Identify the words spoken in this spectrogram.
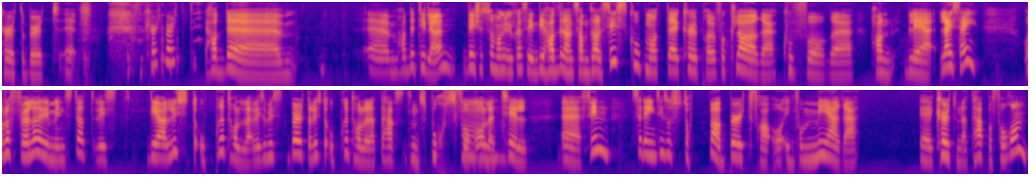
Kurt og Bert eh, Kurt Bert hadde um, hadde tidligere Det er ikke så mange uker siden de hadde den samtalen sist, hvor på en måte Kurt prøvde å forklare hvorfor uh, han ble lei seg. Og da føler jeg i det minste at hvis de har lyst til å opprettholde Hvis, hvis Bert har lyst til å opprettholde dette her sånn sportsforholdet Mm. til uh, Finn, så er det ingenting som stopper Bert fra å informere eh, Kurt om dette her på forhånd.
